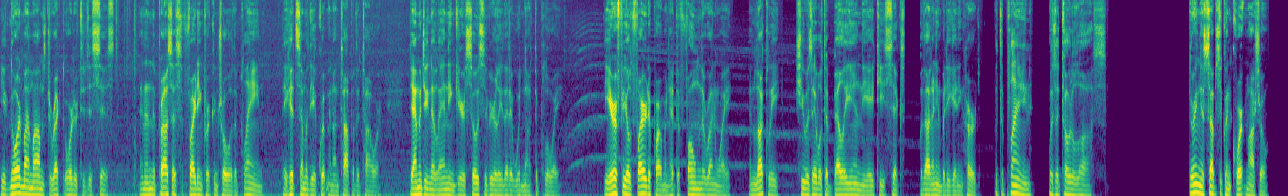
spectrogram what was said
He ignored my mom's direct order to desist, and in the process of fighting for control of the plane, they hit some of the equipment on top of the tower, damaging the landing gear so severely that it would not deploy. The airfield fire department had to foam the runway, and luckily, she was able to belly in the AT 6 without anybody getting hurt. But the plane was a total loss. During the subsequent court martial,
